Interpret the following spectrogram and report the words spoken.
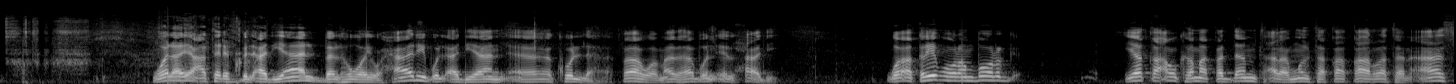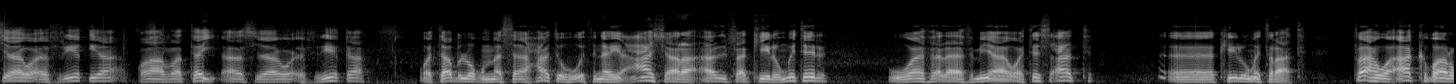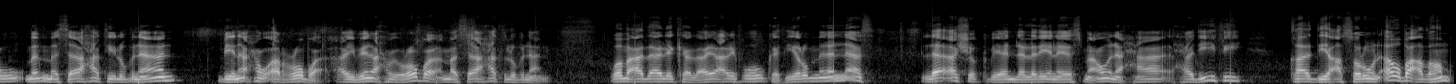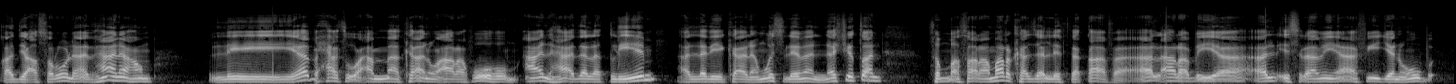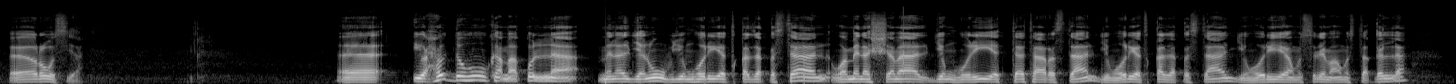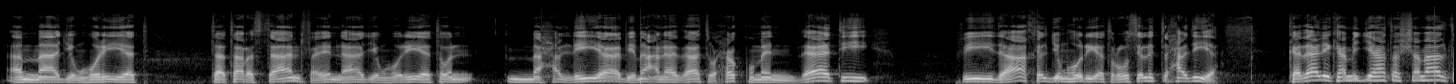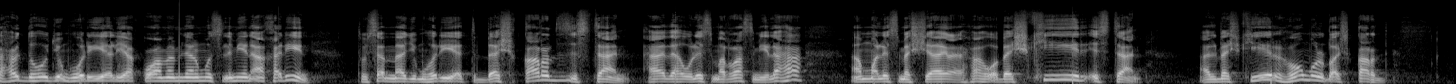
ولا يعترف بالأديان بل هو يحارب الأديان آه، كلها فهو مذهب إلحادي. وأقليم أورنبورغ يقع كما قدمت على ملتقى قارة آسيا وإفريقيا قارتي آسيا وإفريقيا وتبلغ مساحته 12 ألف كيلومتر وثلاثمائة وتسعة آه، كيلومترات. فهو أكبر من مساحة لبنان بنحو الربع أي بنحو ربع مساحة لبنان. ومع ذلك لا يعرفه كثير من الناس. لا أشك بأن الذين يسمعون حديثي قد يعصرون أو بعضهم قد يعصرون أذهانهم ليبحثوا عما كانوا عرفوه عن هذا الإقليم الذي كان مسلما نشطا ثم صار مركزا للثقافة العربية الإسلامية في جنوب آه، روسيا. آه، يحده كما قلنا من الجنوب جمهورية قزاقستان ومن الشمال جمهورية تتارستان جمهورية قزاقستان جمهورية مسلمة مستقلة. أما جمهورية تتارستان فإنها جمهورية محلية بمعنى ذات حكم ذاتي في داخل جمهورية روسيا الاتحادية. كذلك من جهة الشمال تحده جمهورية لأقوام من المسلمين آخرين. تسمى جمهورية بشقردستان هذا هو الاسم الرسمي لها أما الاسم الشائع فهو بشكير إستان. البشكير هم البشقرد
